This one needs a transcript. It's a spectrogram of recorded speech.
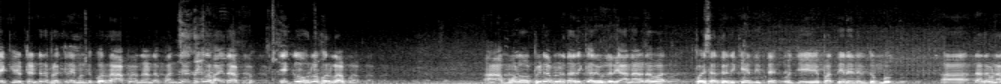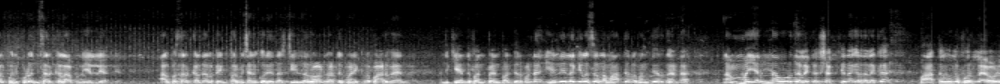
ಐಕ್ಯ ಟೆಂಡರ್ ಪ್ರಕ್ರಿಯೆ ಆಪುಂಡು ದಾಂಡ ಪಂಚಾಯತಿಗಳ ಫಾಯ್ದ ಆಪುಂಡು ಎಂಕ್ಲ ಊರ್ಲ ಪೊರ್ಲ ಆಪುಂಡು ಹಾ, ಮೂಲು ಪಿ ಡಬ್ಲ್ಯೂ ಅಧಿಕಾರಿ ಉಳ್ಳರು. ಯಾ ಆಡವ ಪೊಯ್ಸರ್ದಿ ಒಂಜಿ ಕೇಂದಿತ್ತೆ ಒಂಜಿ ಪದ್ನೇನು ದುಂಬು. ದಾದ ಒಂದು ಅಲ್ಪ ಒಂಜಿ ಕುಡೊಂಜಿ ಸರ್ಕಲ್ ಆಪುಂಡು ಎಲ್ಲಿ ಅಲ್ಪ ಸರ್ಕಲ್ ಅಲ್ಪ ಹೆಂಗೆ ಪರ್ಮಿಷನ್ ಕೊರಿಯೋದ ಸ್ಟೀಲ್ ರೋಡ್ ರಡ್ಡು ಮಾಡಿಕ್ಲ ಅಂತ ಅಂದ್. ಕೇಂದ್ರ ಫನ್ ಪೇನ್ ಬಂದಿರ ಪಂಡ ಎಲ್ಲೆಲ್ಲ ಕೆಲಸ ಎಲ್ಲ ಮಾತೆಲ್ಲ ಮಂತಿರ್ದಂಡ ನಮ್ಮ ಎಲ್ಲ ಊರದ ಲೆಕ್ಕ, ಶಕ್ತಿ ನಗರದ ಲೆಕ್ಕ, ಮಾತ ಊರ್ಲ ಪೊರ್ಲ ಅವಳು.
